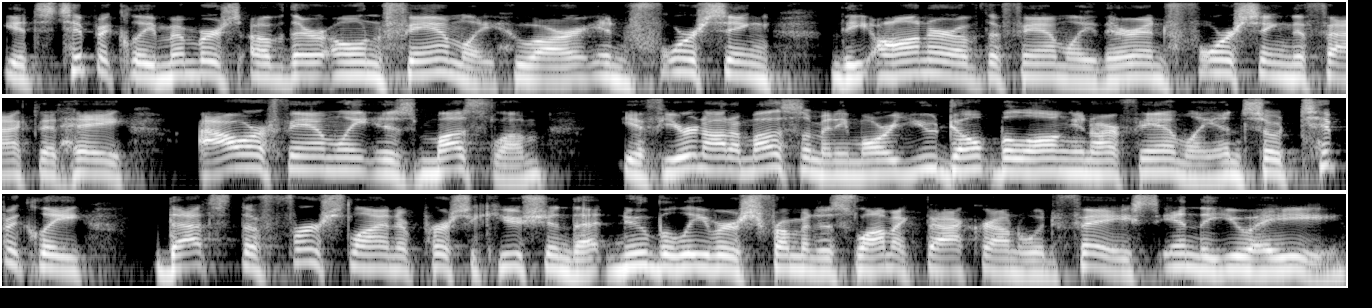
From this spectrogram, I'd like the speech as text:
It's typically members of their own family who are enforcing the honor of the family. They're enforcing the fact that, hey, our family is Muslim. If you're not a Muslim anymore, you don't belong in our family. And so typically, that's the first line of persecution that new believers from an Islamic background would face in the UAE.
